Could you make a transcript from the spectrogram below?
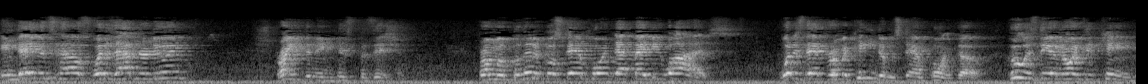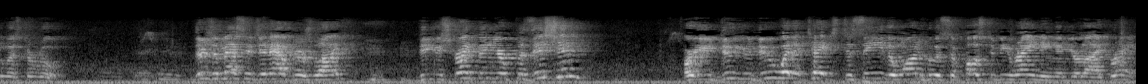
and David's house, what is Abner doing? Strengthening his position. From a political standpoint, that may be wise. What is that from a kingdom standpoint, though? Who is the anointed king who is to rule? There's a message in Abner's life. Do you strengthen your position? Or you, do you do what it takes to see the one who is supposed to be reigning in your life reign?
